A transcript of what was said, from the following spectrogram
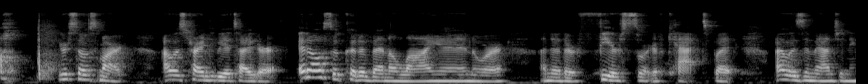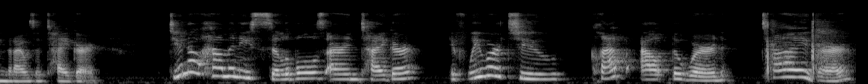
Oh, you're so smart. I was trying to be a tiger. It also could have been a lion or another fierce sort of cat, but I was imagining that I was a tiger. Do you know how many syllables are in tiger? If we were to clap out the word tiger,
